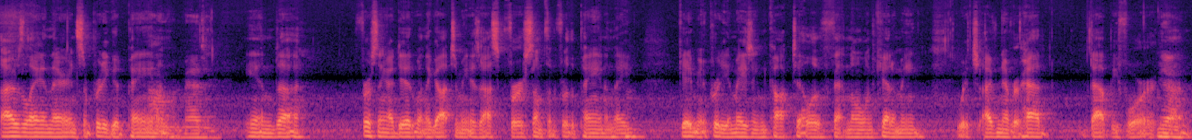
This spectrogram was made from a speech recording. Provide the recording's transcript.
I was laying there in some pretty good pain, I and, would imagine. and uh, first thing I did when they got to me is ask for something for the pain, and they gave me a pretty amazing cocktail of fentanyl and ketamine, which I've never had that before. Yeah. And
